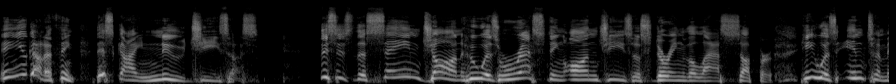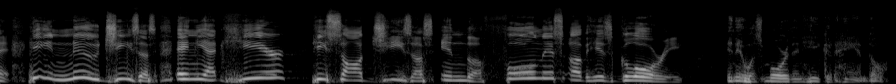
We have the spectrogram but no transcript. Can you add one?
And you got to think, this guy knew Jesus. This is the same John who was resting on Jesus during the Last Supper. He was intimate, he knew Jesus, and yet here he saw Jesus in the fullness of his glory, and it was more than he could handle.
